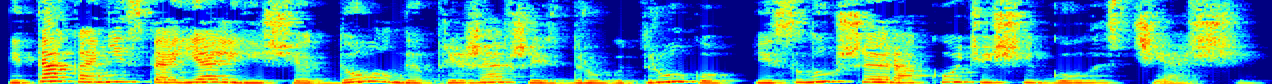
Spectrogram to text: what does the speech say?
и так они стояли еще долго, прижавшись друг к другу и слушая ракочущий голос чаще.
